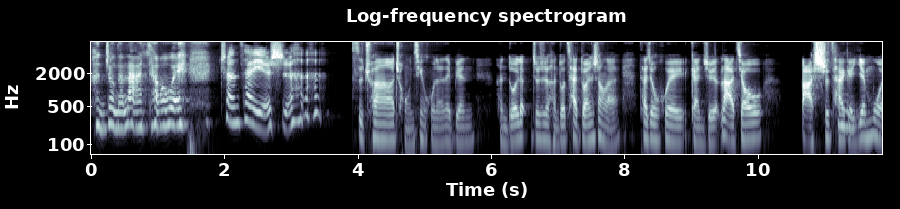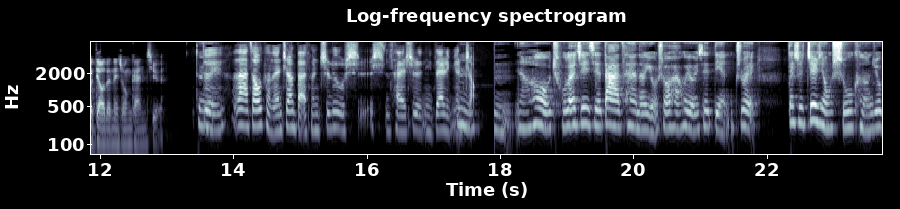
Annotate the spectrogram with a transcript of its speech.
很重的辣椒味。川菜也是，四川啊、重庆、湖南那边很多料就是很多菜端上来，它就会感觉辣椒把食材给淹没掉的那种感觉。对，辣椒可能占百分之六十，食材是你在里面找。嗯，然后除了这些大菜呢，有时候还会有一些点缀。但是这种食物可能就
